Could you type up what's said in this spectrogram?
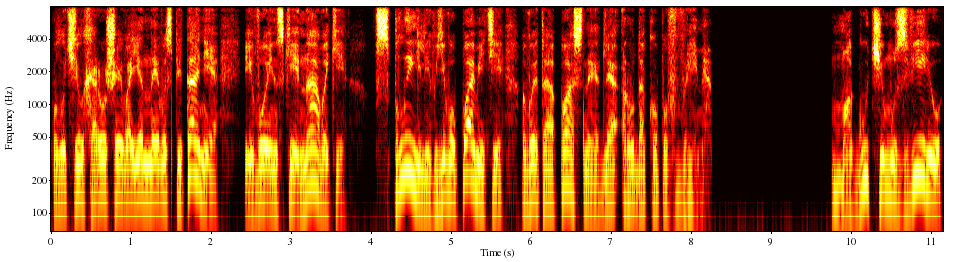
получил хорошее военное воспитание и воинские навыки всплыли в его памяти в это опасное для рудокопов время. Могучему зверю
